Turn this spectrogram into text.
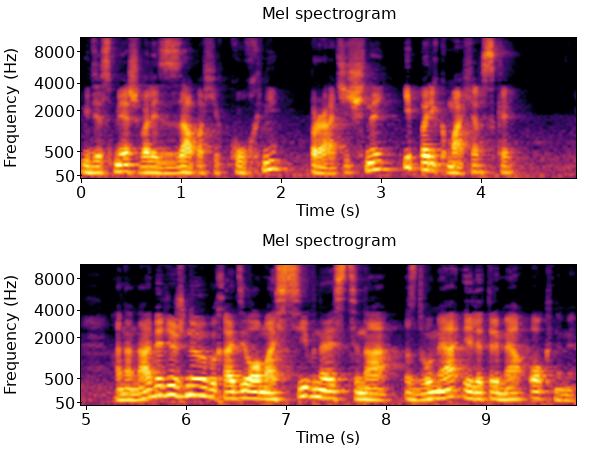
где смешивались запахи кухни, прачечной и парикмахерской – а на набережную выходила массивная стена с двумя или тремя окнами.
